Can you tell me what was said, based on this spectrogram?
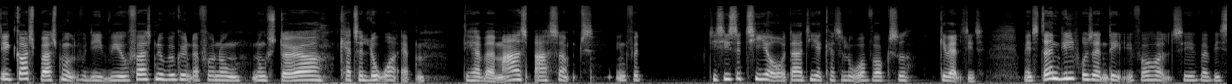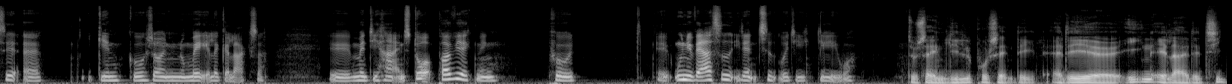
Det er et godt spørgsmål, fordi vi er jo først nu begyndt at få nogle, nogle større kataloger af dem. Det har været meget sparsomt. Inden for de sidste 10 år, der er de her kataloger vokset gevaldigt. Men stadig en lille procentdel i forhold til, hvad vi ser af, igen, gåsøjne normale galakser. Øh, men de har en stor påvirkning på øh, universet i den tid, hvor de, de lever. Du sagde en lille procentdel. Er det øh, en, eller er det 10?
